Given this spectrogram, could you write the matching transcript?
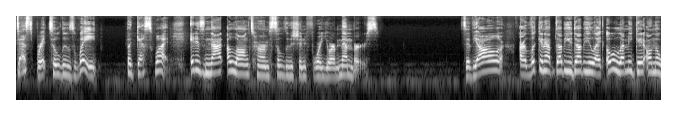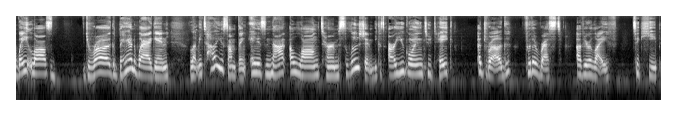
desperate to lose weight. But guess what? It is not a long term solution for your members. So if y'all are looking up WW like, oh, let me get on the weight loss drug bandwagon, let me tell you something. It is not a long term solution because are you going to take a drug for the rest of your life to keep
